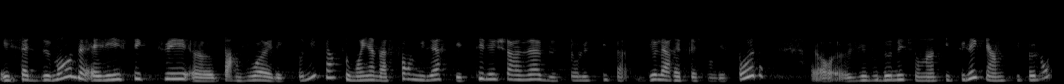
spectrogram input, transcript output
Et cette demande, elle est effectuée euh, par voie électronique, hein, au moyen d'un formulaire qui est téléchargeable sur le site de la répression des fraudes. Alors, euh, je vais vous donner son intitulé qui est un petit peu long.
